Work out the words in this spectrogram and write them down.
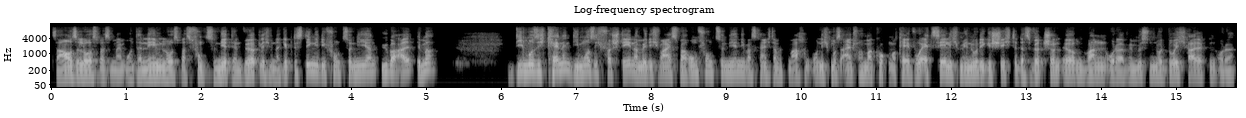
zu Hause los? Was ist in meinem Unternehmen los? Was funktioniert denn wirklich? Und da gibt es Dinge, die funktionieren überall, immer die muss ich kennen, die muss ich verstehen, damit ich weiß, warum funktionieren die, was kann ich damit machen. Und ich muss einfach mal gucken, okay, wo erzähle ich mir nur die Geschichte, das wird schon irgendwann oder wir müssen nur durchhalten oder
